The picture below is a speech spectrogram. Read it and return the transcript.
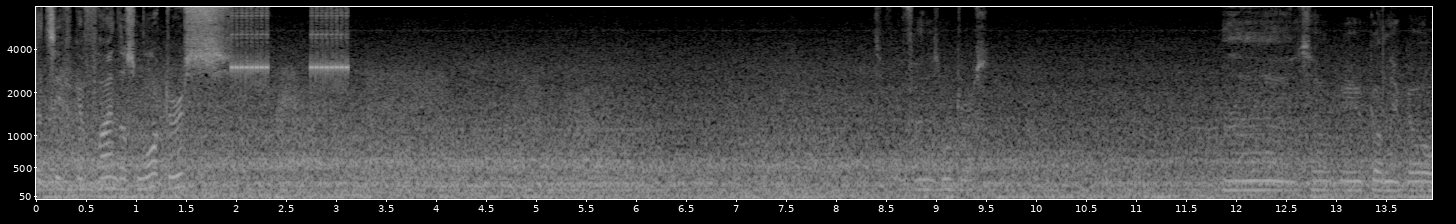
Let's see if we can find those mortars. See if we can find those mortars. Uh, so we're gonna go.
